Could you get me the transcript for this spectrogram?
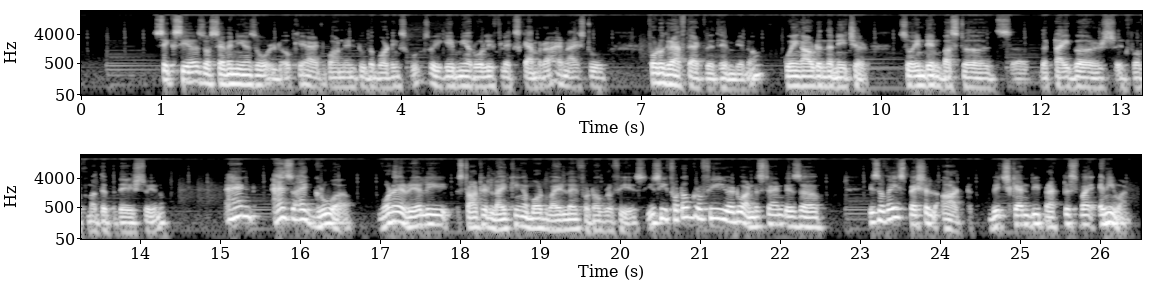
six years or seven years old. Okay, I had gone into the boarding school, so he gave me a Rolleiflex camera, and I used to photograph that with him. You know, going out in the nature. So Indian bustards, uh, the tigers in Madhya Pradesh. So you know, and as I grew up, what I really started liking about wildlife photography is, you see, photography you have to understand is a is a very special art which can be practiced by anyone.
